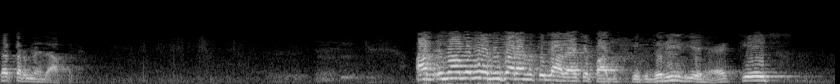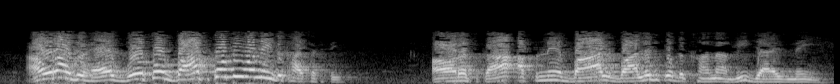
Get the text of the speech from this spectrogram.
سطر میں داخل ہے۔ اب امام ابو حنیفہ رحمۃ اللہ علیہ کے پاس اس کی دلیل یہ ہے کہ عورا جو ہے، وہ تو باپ کو بھی وہ نہیں دکھا سکتی۔ عورت کا اپنے بال والد کو دکھانا بھی جائز نہیں ہے۔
